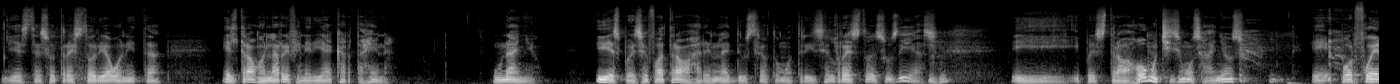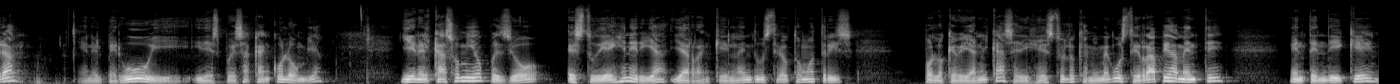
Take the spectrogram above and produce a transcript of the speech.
y esta es otra historia bonita, él trabajó en la refinería de Cartagena un año y después se fue a trabajar en la industria automotriz el resto de sus días. y, pues trabajó muchísimos años eh, por fuera, en el Perú y, y después acá en Colombia. Y en el caso mío, pues yo estudié ingeniería y arranqué en la industria automotriz por lo que veía en mi casa. dije, esto es lo que a mí me gusta. Y rápidamente entendí que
